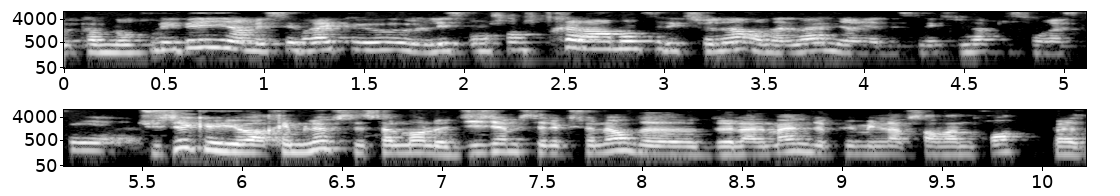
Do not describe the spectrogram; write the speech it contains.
euh, comme dans tous les pays, hein, mais c'est vrai que les, on change très rarement de sélectionneur en Allemagne. hein. Il y a des sélectionneurs qui sont restés. euh, Tu sais que Joachim Löw, c'est seulement le dixième sélectionneur de, de l'Allemagne depuis 1923 Parce,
